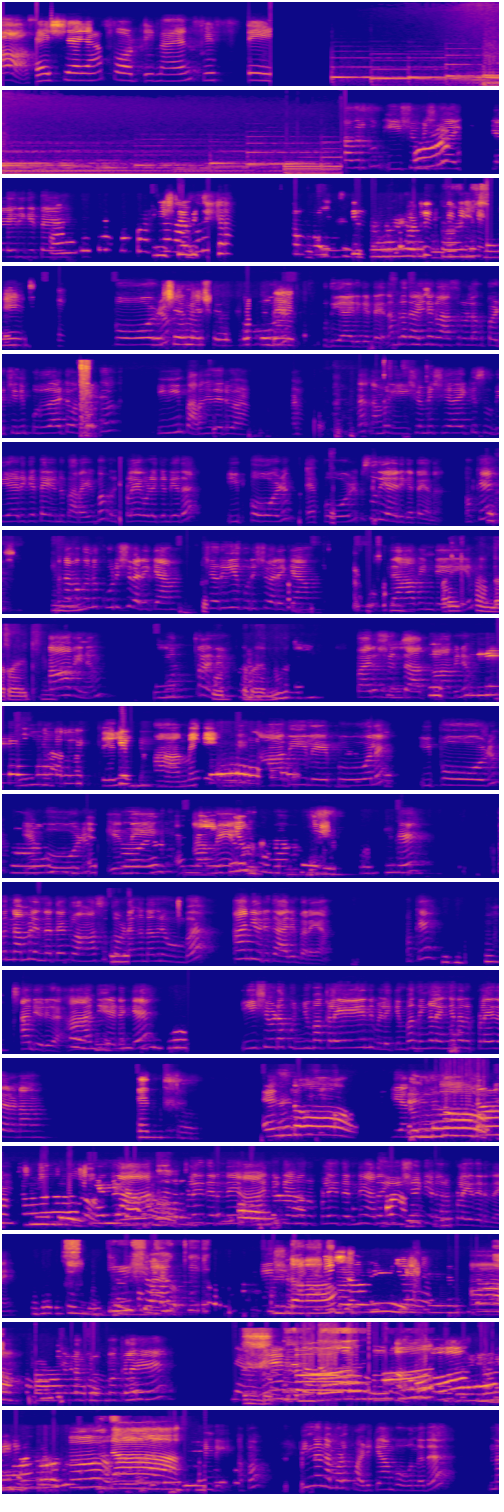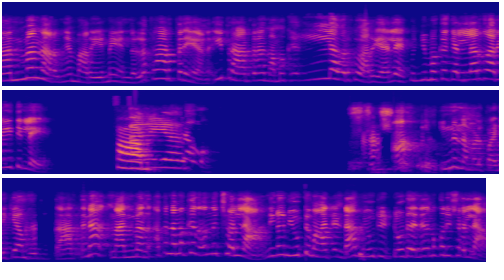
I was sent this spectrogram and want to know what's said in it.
ഇപ്പോഴും പുതിയായിരിക്കട്ടെ. നമ്മൾ കഴിഞ്ഞ ക്ലാസ്സുകളിലൊക്കെ പഠിച്ച് ഇനി പുതുതായിട്ട് വന്നവർക്ക് ഇനിയും പറഞ്ഞു തരുവാണ്. നമ്മൾ ഈശോ മിശിഹായിക്ക് സ്തുതിയായിരിക്കട്ടെ എന്ന് പറയുമ്പോൾ റിപ്ലൈ കൊടുക്കേണ്ടത് ഇപ്പോഴും എപ്പോഴും സ്തുതിയായിരിക്കട്ടെ എന്ന്. ഓക്കെ നമുക്കൊന്ന് കുരിശ് വരയ്ക്കാം. ചെറിയ കുരിശ് വരയ്ക്കാം. പിതാവിന്റെയും പിതാവിനും പുത്രനും. പരിശുദ്ധാത്മാവിനും ആദിയിലെ പോലെ ഇപ്പോഴും എപ്പോഴും ഓക്കെ? അപ്പൊ നമ്മൾ ഇന്നത്തെ ക്ലാസ് തുടങ്ങുന്നതിന് മുമ്പ് ആന്റി ഒരു കാര്യം പറയാം. ഓക്കെ? ആന്റി ഒരു കാര്യം ആന്റി ഇടയ്ക്ക് ഈശോയുടെ കുഞ്ഞുമക്കളെ എന്ന് വിളിക്കുമ്പോ നിങ്ങൾ എങ്ങനെ റിപ്ലൈ തരണം? എന്തോ? എന്തോ? ആർക്ക് റിപ്ലൈ തരുന്നേ? ആന്റിക്കാണോ റിപ്ലൈ തരുന്നേ? അതോ ഈശോയ്ക്കാണോ റിപ്ലൈ തരുന്നേ? ആ കുഞ്ഞുമക്കളെ വേണ്ടി. ഇന്ന് നമ്മൾ പഠിക്കാൻ പോകുന്നത് നന്മ നിറഞ്ഞ മറിയമ എന്നുള്ള പ്രാർത്ഥനയാണ്. ഈ പ്രാർത്ഥന നമുക്ക് എല്ലാവർക്കും അറിയാം അല്ലെ? കുഞ്ഞുമക്കൾക്ക് എല്ലാവർക്കും അറിയത്തില്ലേ? അറിയാവോ? ഇന്ന് നമ്മൾ പഠിക്കാൻ പോകുന്ന പ്രാർത്ഥന നന്മ അപ്പൊ നമുക്ക് ഒന്ന് ചൊല്ലാം. നിങ്ങൾ മ്യൂട്ട് മാറ്റണ്ട. മ്യൂട്ട് ഇട്ടുകൊണ്ട് തന്നെ നമുക്കൊന്ന് ചൊല്ലാം.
